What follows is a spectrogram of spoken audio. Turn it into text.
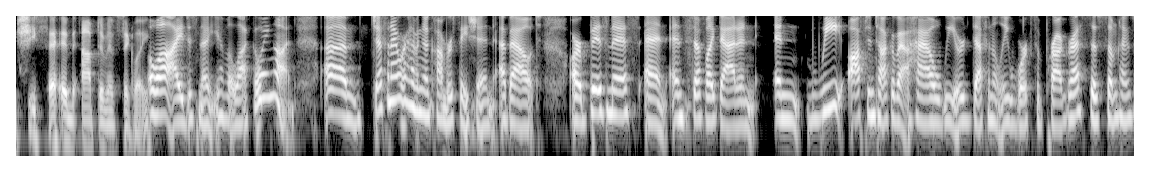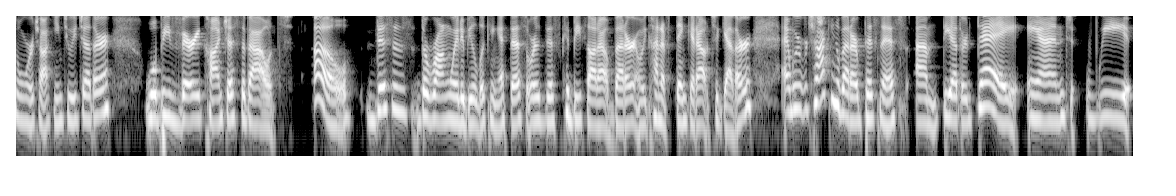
she said optimistically. Oh, well, I just know you have a lot going on. Um, Jeff and I were having a conversation about our business and and stuff like that, and and we often talk about how we are definitely works of progress. So sometimes when we're talking to each other, we'll be very conscious about oh. This is the wrong way to be looking at this, or this could be thought out better. And we kind of think it out together. And we were talking about our business um, the other day, and we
